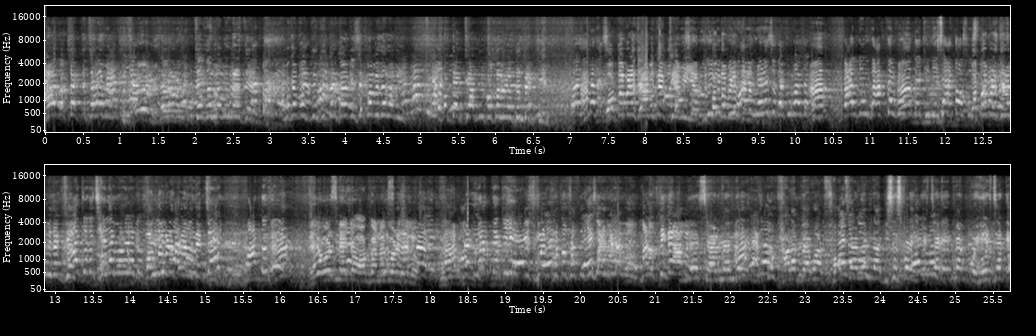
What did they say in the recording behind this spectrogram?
আরও চারটে ছেলে ছেলে মেয়ে মেরেছে আমাকে বলছি কি টাকা রিসিভ কপি দেন আমি আমি দেখছি আপনি কত মেরেছেন দেখছি কত আমি দেখছি আপনি কত মেরেছেন হ্যাঁ? কত মেরেছেন আমি দেখছি? কত মেরেছেন আমি দেখছি? হ্যাঁ? এই ওর মেয়েটা অজ্ঞান হয়ে পড়েছিল আপনার স্কুলের ছাত্রছাত্রী কি করে মেটাবো? মানুষ কি করে হবে? স্যারম্যানদের এত খারাপ ব্যবহার সব স্যারম্যান না বিশেষ করে head sir head ma'am head স্যারকে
